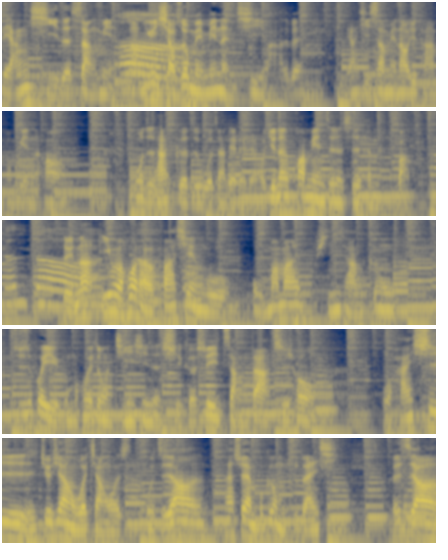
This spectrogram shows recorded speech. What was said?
凉席的上面，然后因为小时候没没冷气嘛，对不对？凉席上面，然后我就躺在旁边，然后。摸着他胳肢窝这样聊聊聊，我觉得那个画面真的是很棒，真的。对，那因为后来我发现我我妈妈平常跟我就是会我们会这种精心的时刻，所以长大之后我还是就像我讲，我我只要她虽然不跟我们住在一起，可是只要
